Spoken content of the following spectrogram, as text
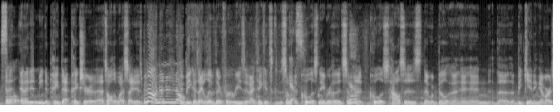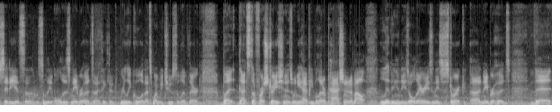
so and, and I didn't mean to paint that picture. That's all the West Side is. No, because no, no, I- no. Because I live there for a reason. I think it's some of the coolest neighborhoods, some Yeah. of the coolest houses that were built in, in the, the beginning of our city. It's um, some of the oldest neighborhoods, and I think they're really cool, and that's why we choose to live there. But that's the frustration is when you have people that are passionate about living in these old areas and these historic uh, neighborhoods that.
